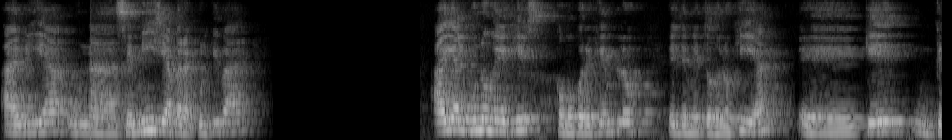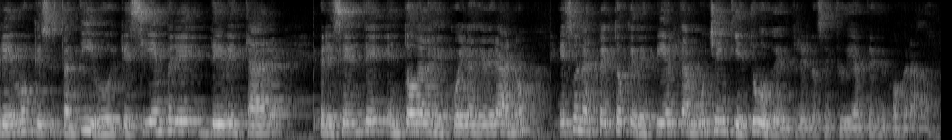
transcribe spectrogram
había una semilla para cultivar. Hay algunos ejes, como por ejemplo el de metodología, eh, que creemos que es sustantivo y que siempre debe estar presente en todas las escuelas de verano. Es un aspecto que despierta mucha inquietud entre los estudiantes de posgrado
